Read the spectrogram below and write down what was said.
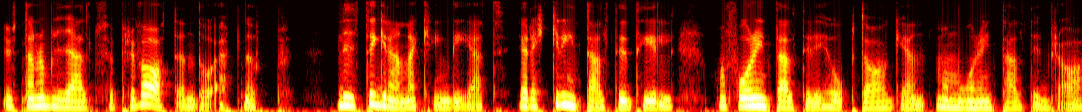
utan att bli alltför privat, ändå öppna upp lite granna kring det att jag räcker inte alltid till, man får inte alltid ihop dagen, man mår inte alltid bra.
